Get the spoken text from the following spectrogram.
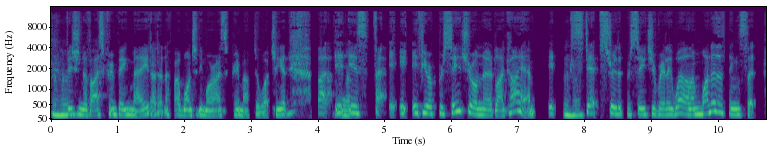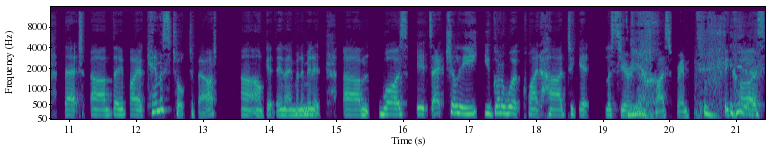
Mhm. vision of ice cream being made. I don't know if I want any more ice cream after watching it, but it Yeah. is fa- if you're a procedural nerd like I am, it Mhm. steps through the procedure really well. And one of the things that that um, the biochemist talked about. Uh, I'll get their name in a minute. Um, was it's actually you've got to work quite hard to get listeria Yeah. ice cream because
